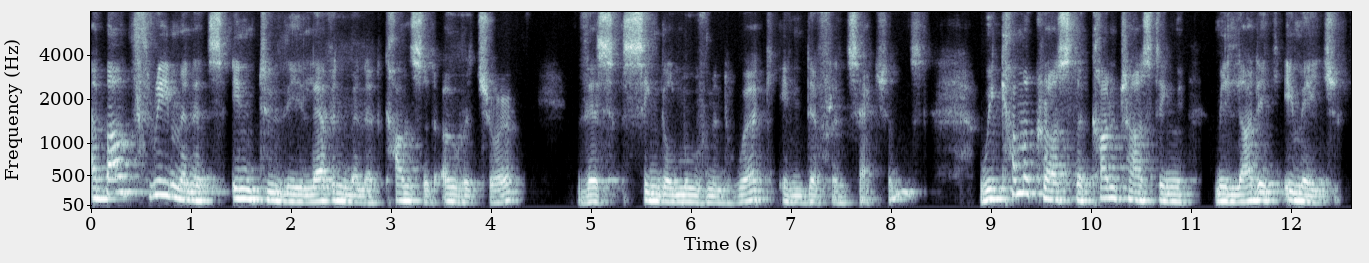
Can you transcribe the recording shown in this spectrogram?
About three minutes into the 11 minute concert overture, this single movement work in different sections, we come across the contrasting melodic image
